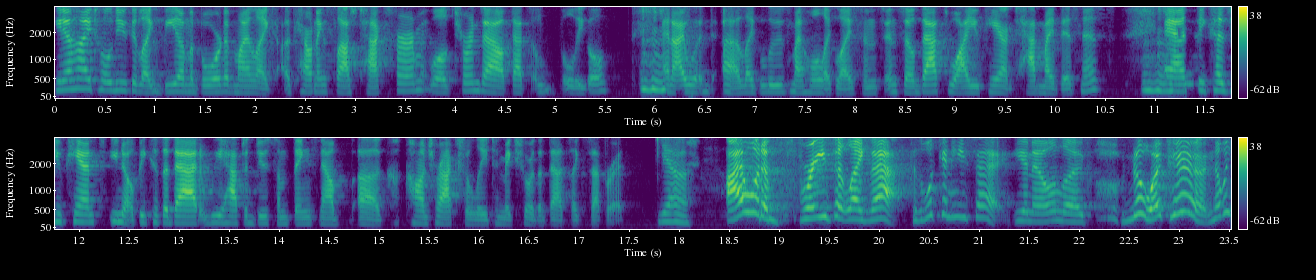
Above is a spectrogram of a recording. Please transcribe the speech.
you know how I told you you could like be on the board of my like accounting slash tax firm? Well, it turns out that's illegal, mm-hmm. and I would uh, like lose my whole like license, and so that's why you can't have my business, mm-hmm. and because you can't, you know, because of that, we have to do some things now uh, contractually to make sure that that's like separate. Yeah. I would have phrased it like that because what can he say? You know, like, no, I can't. No, he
